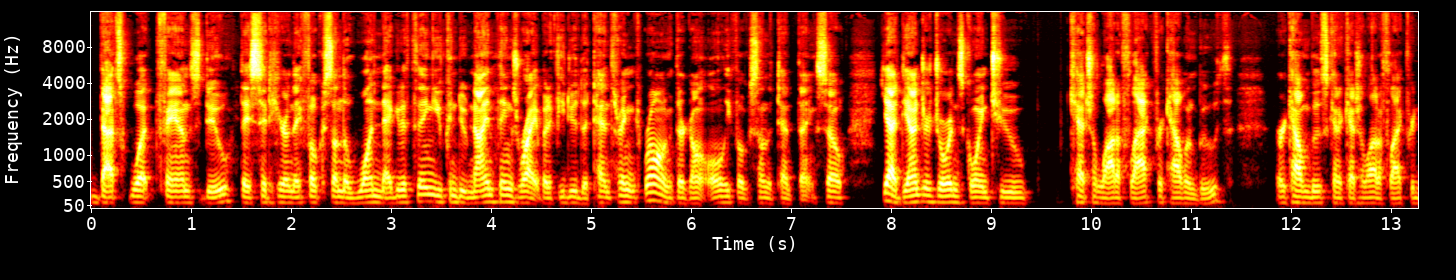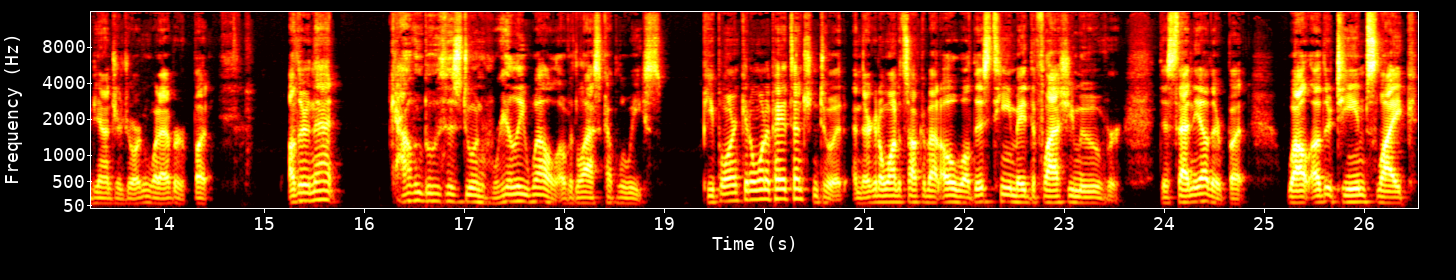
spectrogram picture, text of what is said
that's what fans do. They sit here and they focus on the one negative thing. You can do nine things right, but if you do the 10th thing wrong, they're going to only focus on the 10th thing. So, yeah, DeAndre Jordan's going to catch a lot of flack for Calvin Booth, or Calvin Booth's going to catch a lot of flack for DeAndre Jordan, whatever. But other than that, Calvin Booth is doing really well over the last couple of weeks. People aren't going to want to pay attention to it, and they're going to want to talk about, oh, well, this team made the flashy move, or this, that, and the other. But while other teams like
